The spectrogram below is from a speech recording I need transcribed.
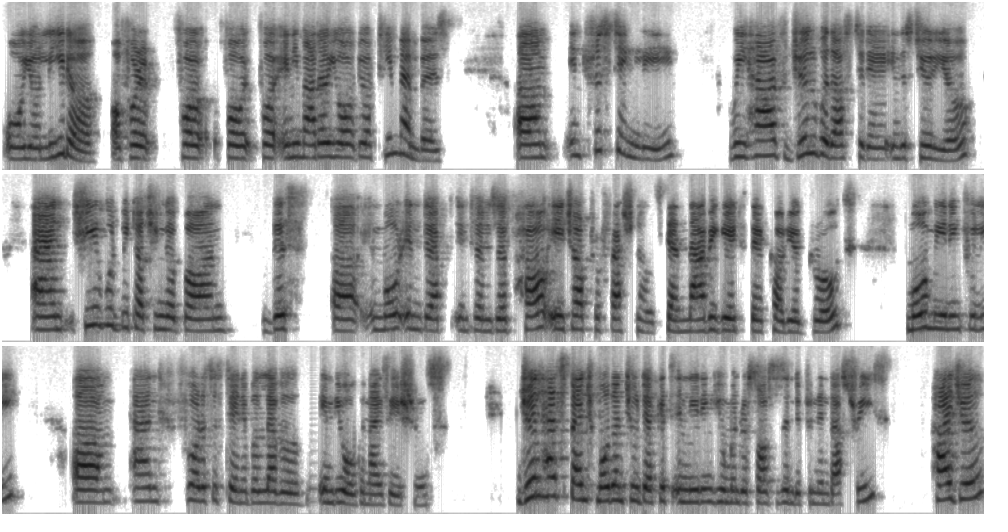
or your leader or for for for for any matter your your team members. Um, interestingly we have jill with us today in the studio and she would be touching upon this uh, more in depth in terms of how hr professionals can navigate their career growth more meaningfully um, and for a sustainable level in the organizations Jill has spent more than two decades in leading human resources in different industries. Hi, Jill.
